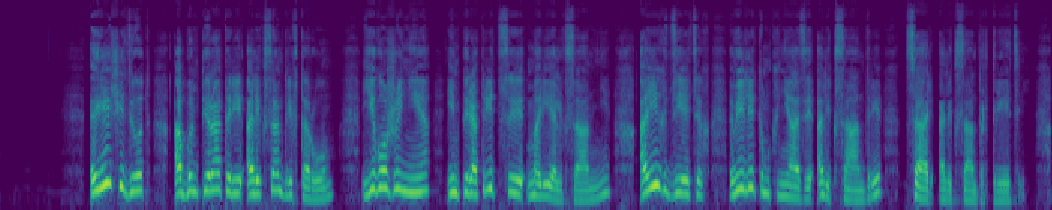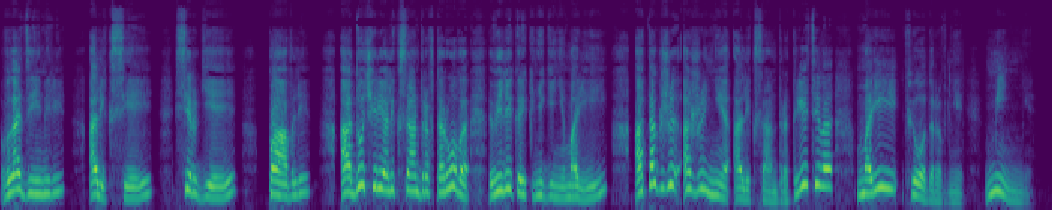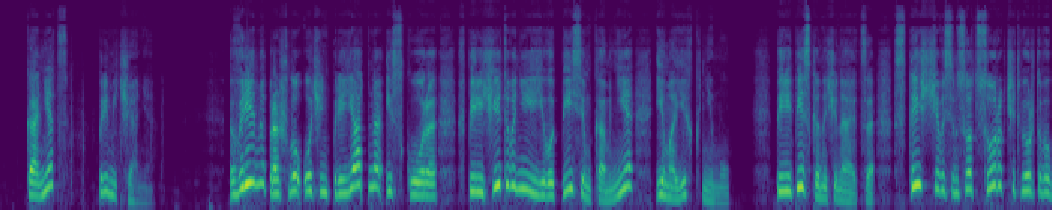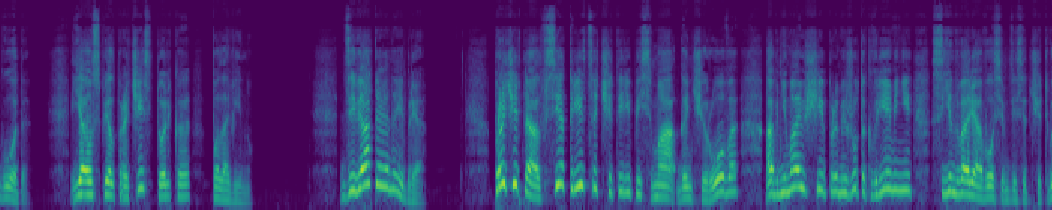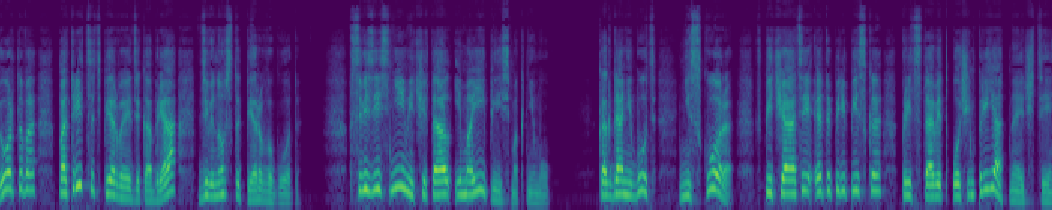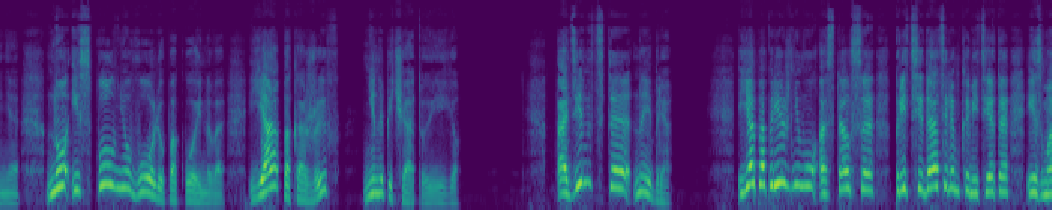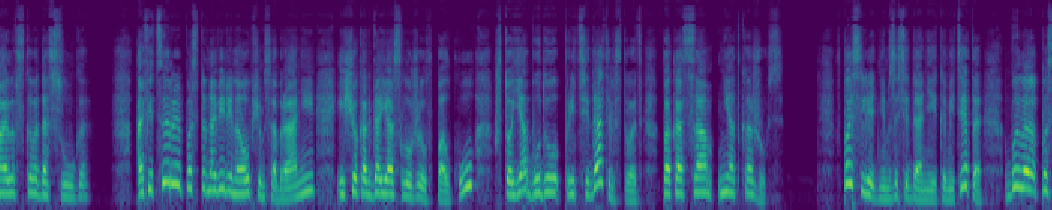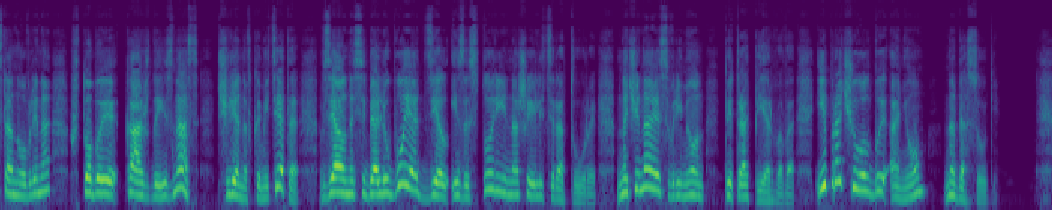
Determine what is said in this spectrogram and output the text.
Речь идет об императоре Александре II, его жене, императрице Марии Александре, о их детях, великом князе Александре, царь Александр III, Владимире, Алексее, Сергее, Павле, о дочери Александра II, великой княгине Марии, а также о жене Александра III, Марии Федоровне, Минне. Конец примечания. Время прошло очень приятно и скоро в перечитывании его писем ко мне и моих к нему. Переписка начинается с 1844 года. Я успел прочесть только половину. 9 ноября. Прочитал все 34 письма Гончарова, обнимающие промежуток времени с января 84 по 31 декабря 91 года. В связи с ними читал и мои письма к нему. Когда-нибудь, не скоро, в печати эта переписка представит очень приятное чтение, но исполню волю покойного, я, пока жив, не напечатаю ее. 11 ноября. Я по-прежнему остался председателем комитета Измайловского досуга. Офицеры постановили на общем собрании, еще когда я служил в полку, что я буду председательствовать, пока сам не откажусь. В последнем заседании комитета было постановлено, чтобы каждый из нас, членов комитета, взял на себя любой отдел из истории нашей литературы, начиная с времен Петра I, и прочел бы о нем на досуге.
